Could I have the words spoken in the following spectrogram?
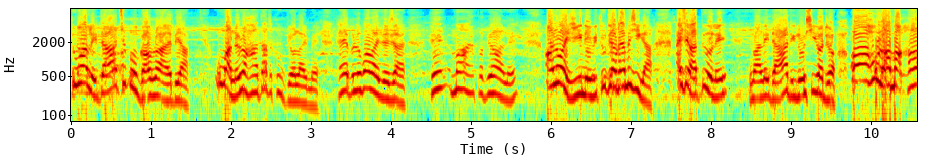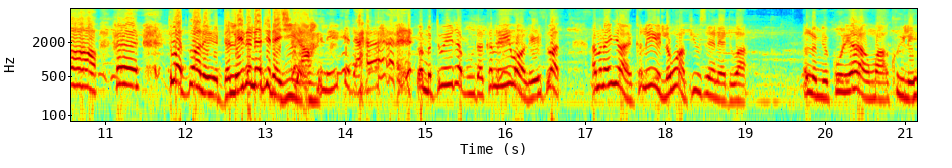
तू ကလေဒါချစ်ဖို့ကောင်းတာလေဗျာ ဥမာနော်ဟာတာတစ်ခုပြောလိုက်မယ်ဟဲ့ဘယ်လိုမှမပြောကြဟင်အမဘာပြောရလဲအားလုံးကရည်နေပြီသူတယောက်တည်းမရှိတာအဲ့ချိန်ကသူ့ကိုလေညီမလေးဒါကဒီလိုရှိတော့တော့အော်ဟုတ်လားအမဟာဟဲ့သူကသူကလေဒလေးနဲ့နဲ့ဖြစ်တယ်ရည်တာဒလေးဖြစ်တာသူမတွေးတတ်ဘူးဒါကလေးပေါ့လေသူကအမနိုင်ပြောရင်ကလေးလုံးဝပြူစင်တယ်သူကအဲ့လိုမျိုးကိုရီးယားတောင်မှအခွေလေး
